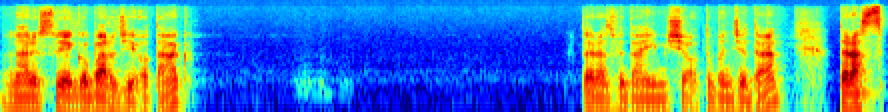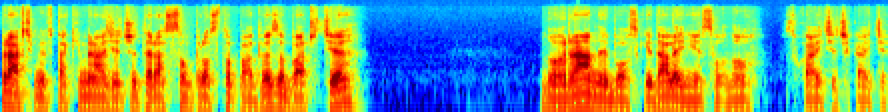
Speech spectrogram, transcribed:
narysuję go bardziej o tak. Teraz wydaje mi się, o tu będzie D. Teraz sprawdźmy w takim razie, czy teraz są prostopadłe. Zobaczcie. No rany boskie, dalej nie są. No, słuchajcie, czekajcie.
